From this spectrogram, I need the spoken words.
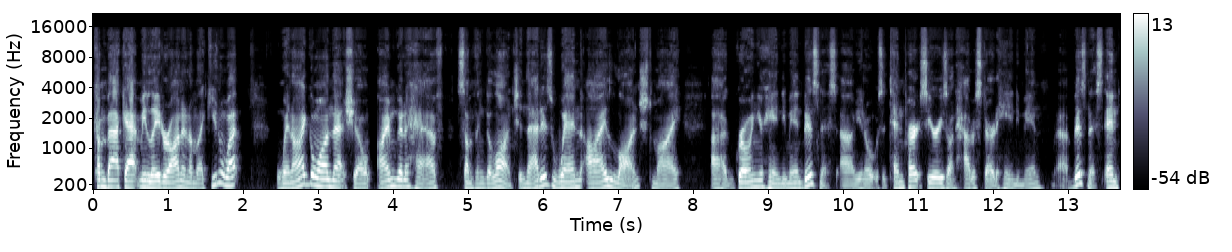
come back at me later on. And I'm like, you know what? When I go on that show, I'm going to have something to launch. And that is when I launched my uh, growing your handyman business. Uh, you know, it was a 10 part series on how to start a handyman uh, business. And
